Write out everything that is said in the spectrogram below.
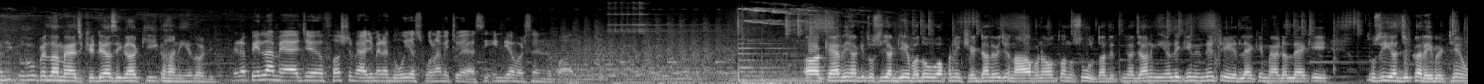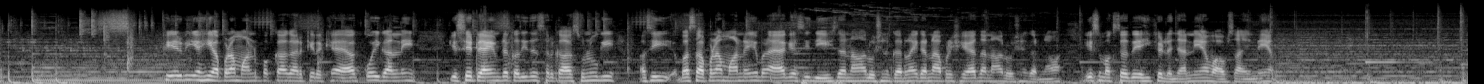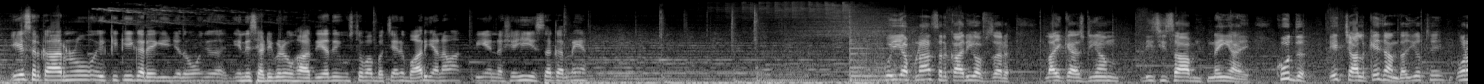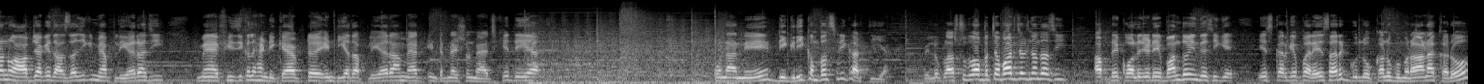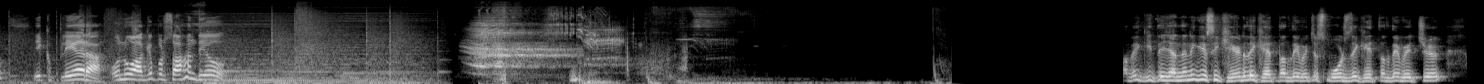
ਭਾਜੀ ਕਦੋਂ ਪਹਿਲਾ ਮੈਚ ਖੇਡਿਆ ਸੀਗਾ? ਕੀ ਕਹਾਣੀ ਹੈ ਤੁਹਾਡੀ? ਮੇਰਾ ਪਹਿਲਾ ਮੈਚ ਫਰਸਟ ਮੈਚ ਮੇਰਾ 2016 ਵਿੱਚ ਹੋਇਆ ਸੀ ਇੰਡੀਆ ਵਰਸਸ ਨੇਪਾਲ ਆ ਕਹਿ ਰਹੇ ਆ ਕਿ ਤੁਸੀਂ ਅੱਗੇ ਵਧੋ ਆਪਣੀ ਖੇਡਾਂ ਦੇ ਵਿੱਚ ਨਾਂ ਬਣਾਓ ਤੁਹਾਨੂੰ ਸਹੂਲਤਾਂ ਦਿੱਤੀਆਂ ਜਾਣਗੀਆਂ ਲੇਕਿਨ ਇਹਨੇ ਢੇਰ ਲੈ ਕੇ ਮੈਡਲ ਲੈ ਕੇ ਤੁਸੀਂ ਅੱਜ ਘਰੇ ਬੈਠੇ ਹੋ। ਫਿਰ ਵੀ ਅਸੀਂ ਆਪਣਾ ਮਨ ਪੱਕਾ ਕਰਕੇ ਰੱਖਿਆ ਹੈ ਕੋਈ ਗੱਲ ਨਹੀਂ ਕਿਸੇ ਟਾਈਮ ਤੇ ਕਦੀ ਤਾਂ ਸਰਕਾਰ ਸੁਣੂਗੀ ਅਸੀਂ ਬਸ ਆਪਣਾ ਮਨ ਇਹ ਬਣਾਇਆ ਕਿ ਅਸੀਂ ਦੇਸ਼ ਦਾ ਨਾਮ ਰੋਸ਼ਨ ਕਰਨਾ ਹੀ ਕਰਨਾ ਆਪਣੇ ਸ਼ਹਿਰ ਦਾ ਨਾਮ ਰੋਸ਼ਨ ਕਰਨਾ ਵਾ। ਇਸ ਮਕਸਦ ਤੇ ਅਸੀਂ ਖੇਡਣ ਜਾਂਦੇ ਹਾਂ ਵਾਪਸ ਆ ਜਾਂਦੇ ਹਾਂ। ਇਹ ਸਰਕਾਰ ਨੂੰ ਇਹ ਕੀ ਕਰੇਗੀ? ਜਦੋਂ ਇਹਨੇ ਸਰਟੀਫਿਕੇਟ ਵਿਖਾਤੀ ਆ ਤੇ ਉਸ ਤੋਂ ਬਾਅਦ ਬੱਚਿਆਂ ਨੇ ਬਾਹਰ ਜਾਣਾ ਵਾ, ਵੀ ਇਹ ਨਸ਼ੇ ਹੀ ਹਿੱਸਾ ਕਰਨੇ ਆ। ਕੋਈ ਆਪਣਾ ਸਰਕਾਰੀ ਅਫਸਰ ਲਾਈਕ ਐਸਡੀਐਮ ਡੀਸੀ ਸਾਹਿਬ ਨਹੀਂ ਆਏ। ਖੁਦ ਇਹ ਚੱਲ ਕੇ ਜਾਂਦਾ ਜੀ ਉੱਥੇ। ਉਹਨਾਂ ਨੂੰ ਆਪ ਜਾ ਕੇ ਦੱਸਦਾ ਜੀ ਕਿ ਮੈਂ ਪਲੇਅਰ ਆ ਜੀ। ਮੈਂ ਫਿਜ਼ੀਕਲ ਹੈਂਡੀਕੈਪਡ ਇੰਡੀਆ ਦਾ ਪਲੇਅਰ ਆ ਮੈਂ ਇੰਟਰਨੈਸ਼ਨਲ ਮੈਚ ਖੇਡੇ ਆ। ਉਹਨਾਂ ਨੇ ਡਿਗਰੀ ਕੰਪਲਸਰੀ ਕਰਤੀ ਆ। ਪਹਿਲੋਂ ਪਲੱਸ 2 ਤੋਂ ਬਾਅਦ ਬੱਚਾ ਬਾਹਰ ਚਲ ਜਾਂਦਾ ਸੀ। ਆਪਣੇ ਕਾਲਜ ਜਿਹੜੇ ਬੰਦ ਹੋ ਜਾਂਦੇ ਸੀਗੇ, ਇਸ ਕਰਕੇ ਭਰੇ ਸਰ ਲੋਕਾਂ ਨੂੰ ਗੁੰਮਰਾਹ ਨਾ ਕਰੋ। ਇੱਕ ਪਲੇਅਰ ਆ, ਉਹਨੂੰ ਆ ਕੇ ਪ੍ਰੋਤਸਾਹਨ ਦਿਓ। ਅਵੇ ਕੀਤੇ ਜਾਂਦੇ ਨੇ ਕਿ ਅਸੀਂ ਖੇਡ ਦੇ ਖੇਤਰ ਦੇ ਵਿੱਚ ਸਪੋਰਟਸ ਦੇ ਖੇਤਰ ਦੇ ਵਿੱਚ,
